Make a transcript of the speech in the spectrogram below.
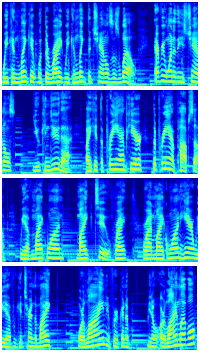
we can link it with the right, we can link the channels as well. Every one of these channels, you can do that. If I hit the preamp here, the preamp pops up. We have mic one, mic two, right? We're on mic one here. We have, we can turn the mic or line if we're gonna, you know, or line level,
